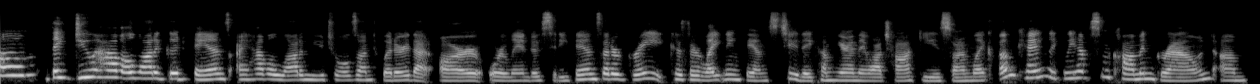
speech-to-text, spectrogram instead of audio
Um, they do have a lot of good fans. I have a lot of mutuals on Twitter that are Orlando City fans that are great because they're Lightning fans too. They come here and they watch hockey. So I'm like, okay, like we have some common ground. Um,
